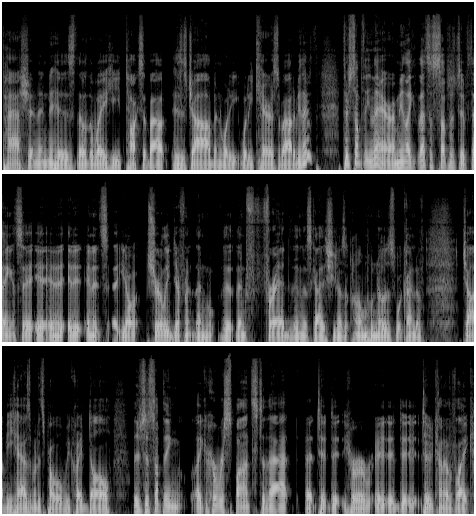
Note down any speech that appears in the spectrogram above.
passion and his the, the way he talks about his job and what he what he cares about. I mean, there's there's something there. I mean, like that's a substantive thing. It's it, it, it, and it's uh, you know surely different than than Fred than this guy she knows at home. Who knows what kind of job he has, but it's probably quite dull. There's just something like her response to that uh, to, to her uh, to, to kind of like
